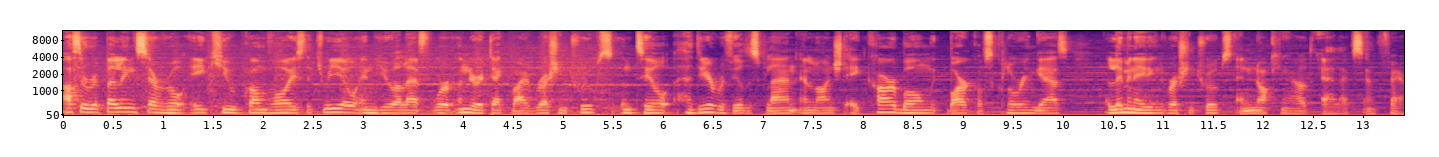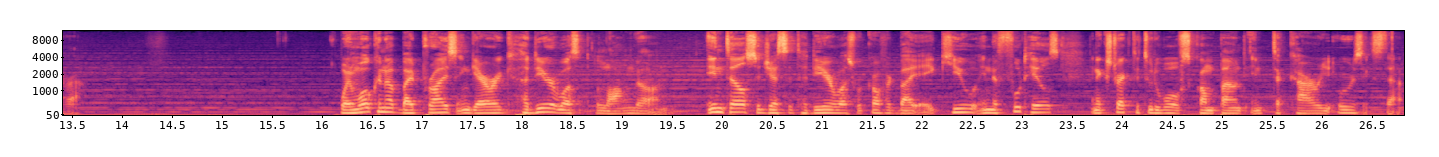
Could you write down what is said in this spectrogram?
After repelling several AQ convoys, the trio and ULF were under attack by Russian troops until Hadir revealed his plan and launched a car bomb with Barkov's chlorine gas, eliminating the Russian troops and knocking out Alex and Farah. When woken up by Price and Garrick, Hadir was long gone. Intel suggested Hadir was recovered by AQ in the foothills and extracted to the wolf's compound in Takari, Urzikstan.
